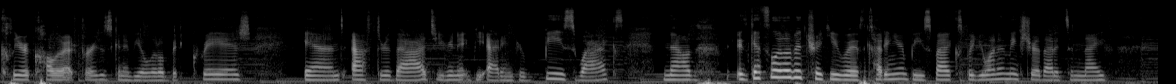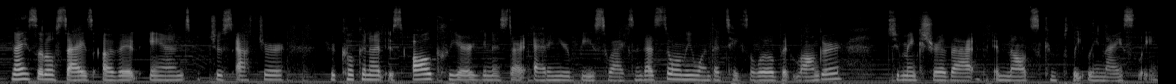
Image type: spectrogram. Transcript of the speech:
clear color at first. It's going to be a little bit grayish. And after that, you're going to be adding your beeswax. Now, it gets a little bit tricky with cutting your beeswax, but you want to make sure that it's a knife, nice little size of it. And just after your coconut is all clear, you're going to start adding your beeswax. And that's the only one that takes a little bit longer to make sure that it melts completely nicely.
